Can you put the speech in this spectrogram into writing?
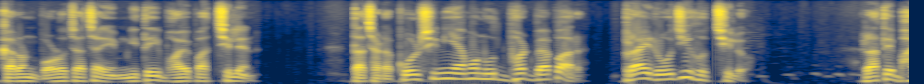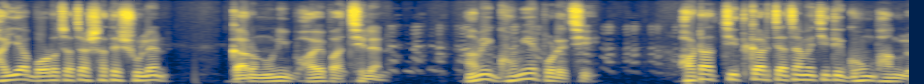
কারণ বড় চাচা এমনিতেই ভয় পাচ্ছিলেন। তাছাড়া কলসি নিয়ে এমন উদ্ভট ব্যাপার প্রায় রোজই হচ্ছিল। রাতে ভাইয়া বড় চাচার সাথে শুলেন, কারণ উনি ভয় পাচ্ছিলেন। আমি ঘুমিয়ে পড়েছি। হঠাৎ চিৎকার চেঁচামেচিতে ঘুম ভাঙল।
